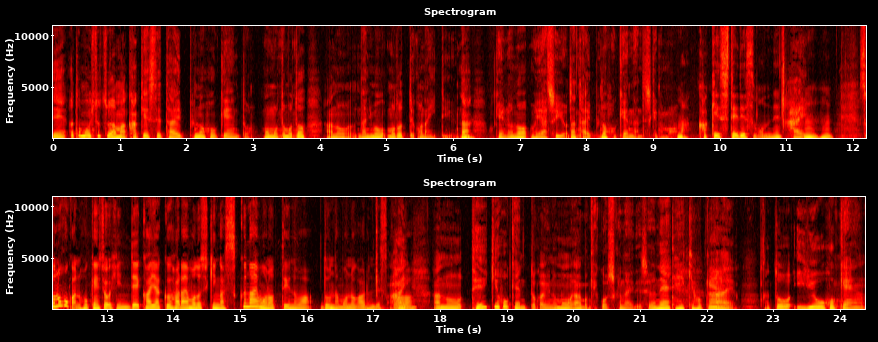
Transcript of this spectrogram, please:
で、あともう一つは、まあ、掛け捨てタイプの保険と、もう元々、あの、何も戻ってこないっていうような、保険料の安いようなタイプの保険なんですけども。まあ、掛け捨てですもんね。はいうんうん。その他の保険商品で解約払い戻し金が少ないものっていうのはどんなものがあるんですか？はい。あの、定期保険とかいうのもあ結構少ないですよね。定期保険。はい。あと、医療保険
